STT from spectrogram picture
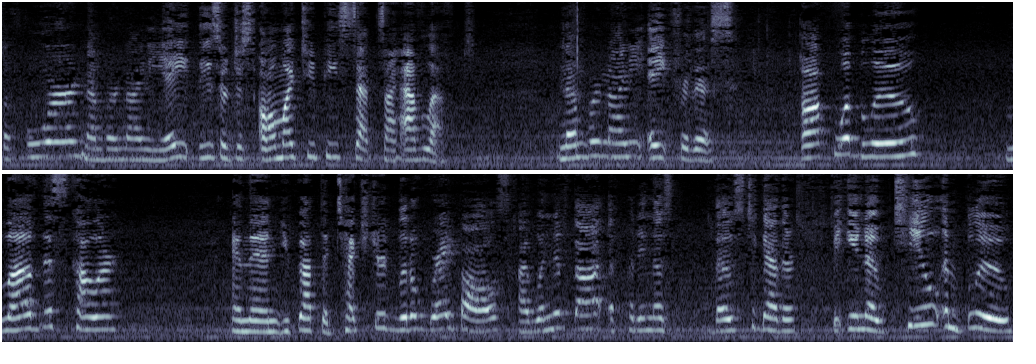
before. Number 98. These are just all my two-piece sets I have left. Number 98 for this. Aqua blue. Love this color. And then you've got the textured little gray balls. I wouldn't have thought of putting those those together. But you know, teal and blue,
